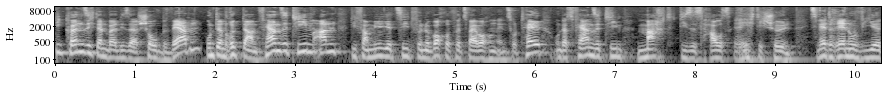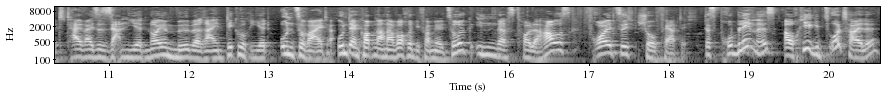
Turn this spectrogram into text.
Die können sich dann bei dieser Show bewerben und dann rückt da ein Fernsehteam an, die Familie zieht für eine Woche, für zwei Wochen ins Hotel und das Fernsehteam macht dieses Haus richtig schön. Es wird renoviert, teilweise saniert, neue Möbel rein, dekoriert und so weiter. Und dann kommt nach einer Woche die Familie zurück in das tolle Haus, freut sich, Show fertig. Das Problem ist, auch hier gibt es Urteile,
